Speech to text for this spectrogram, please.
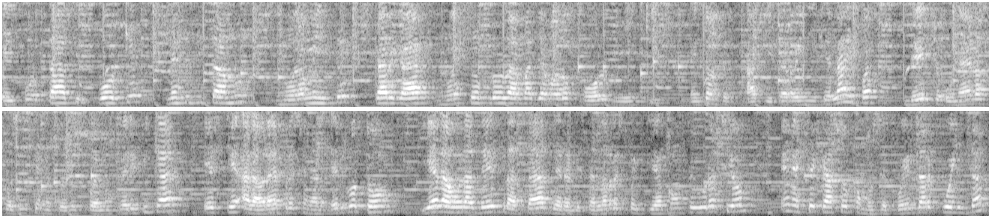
el portátil porque necesitamos nuevamente cargar nuestro programa llamado For Mickey. Entonces, aquí se reinicia el iPad. De hecho, una de las cosas que nosotros podemos es que a la hora de presionar el botón y a la hora de tratar de realizar la respectiva configuración, en este caso, como se pueden dar cuenta,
